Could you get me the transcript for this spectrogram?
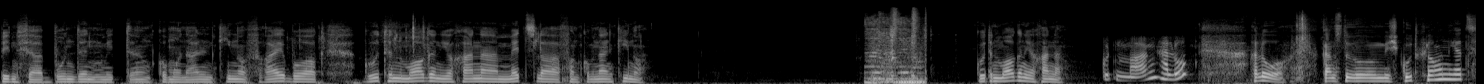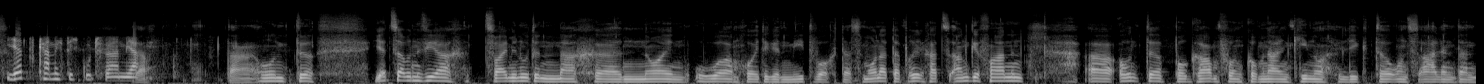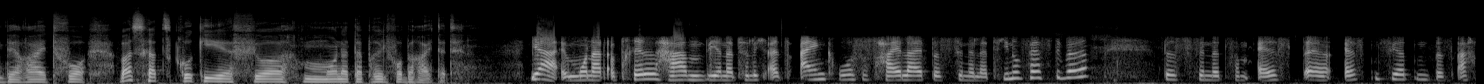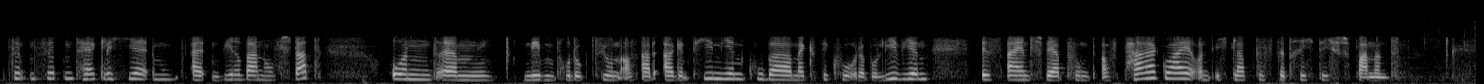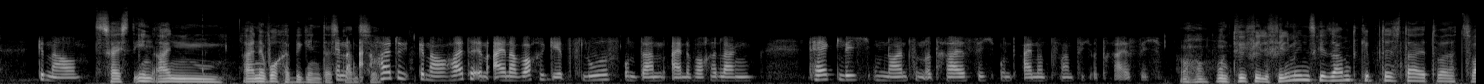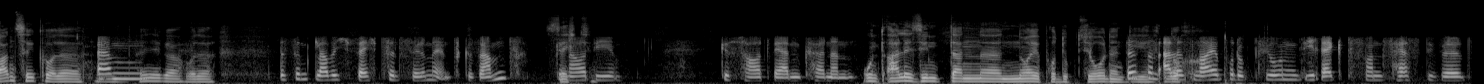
bin verbunden mit dem Kommunalen Kino Freiburg. Guten Morgen, Johanna Metzler von Kommunalen Kino. Guten Morgen, Johanna. Guten Morgen, hallo. Hallo, kannst du mich gut hören jetzt? Jetzt kann ich dich gut hören, ja. ja. Da. Und äh, jetzt haben wir zwei Minuten nach äh, 9 Uhr am heutigen Mittwoch. Das Monat April hat angefangen äh, und das Programm von Kommunalen Kino liegt uns allen dann bereit vor. Was hat Skoki für Monat April vorbereitet? Ja, im Monat April haben wir natürlich als ein großes Highlight das Cine Latino Festival. Das findet vom 11.04. Äh, 11 bis 18.04. täglich hier im alten Vierebahnhof statt. Und ähm, neben Produktionen aus Argentinien, Kuba, Mexiko oder Bolivien ist ein Schwerpunkt auf Paraguay und ich glaube, das wird richtig spannend. Genau. Das heißt, in ein, einer Woche beginnt das in, Ganze. Heute, genau, heute in einer Woche geht's los und dann eine Woche lang täglich um 19.30 Uhr und 21.30 Uhr. Und wie viele Filme insgesamt gibt es da? Etwa 20 oder ähm, weniger? Oder? Es sind, glaube ich, 16 Filme insgesamt, 16. genau die geschaut werden können. Und alle sind dann äh, neue Produktionen? Das sind alles neue Produktionen direkt von Festivals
